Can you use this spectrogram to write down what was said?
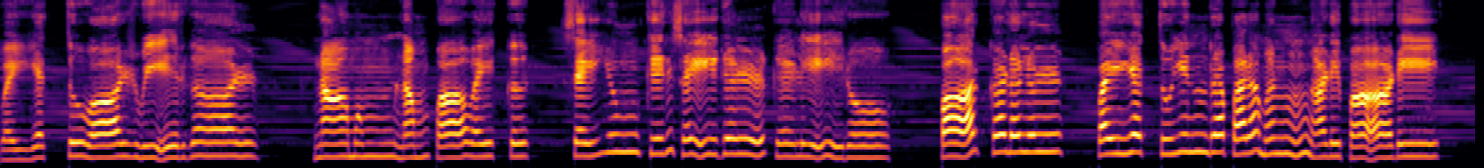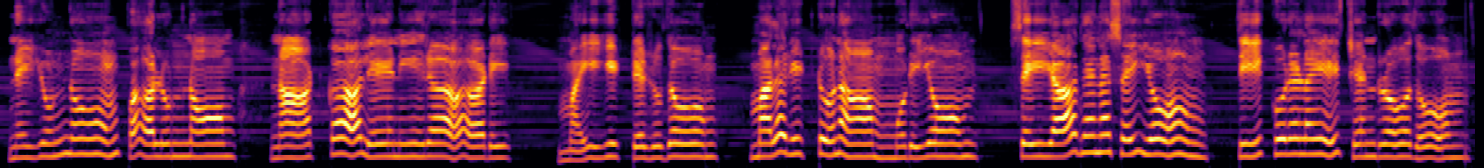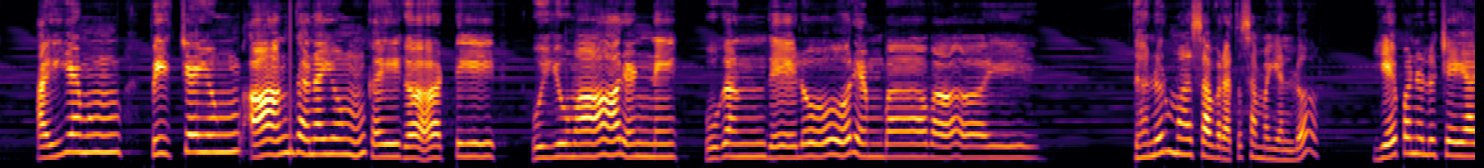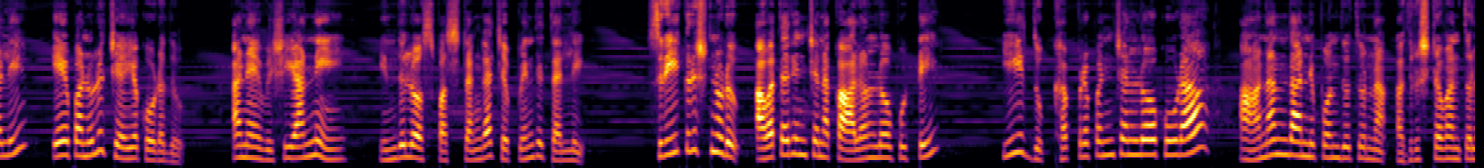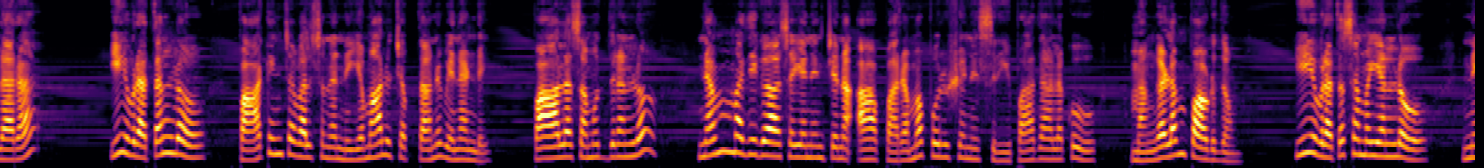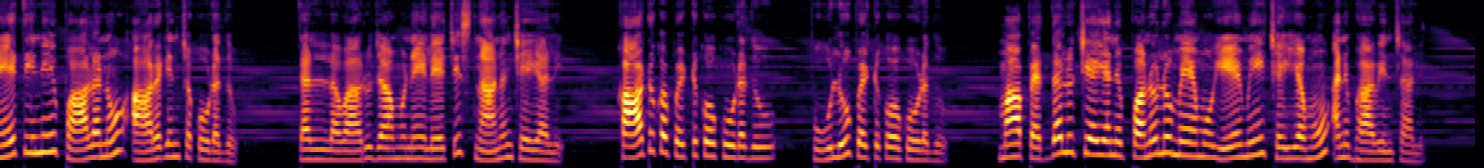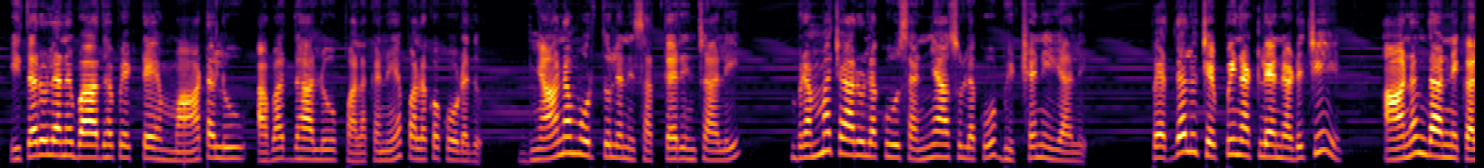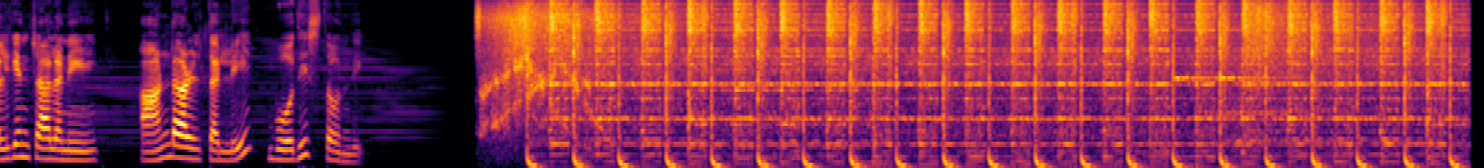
வையத்து வாழ்வீர்கள். நாமும் நம் பாவைக்கு செய்யும் கிரிசைகள் கெளீரோ. பார்க்கடலுள் பையத்துயின்ற பரமன் அடிபாடி. நெய்யுண்ணோம் பாலுண்ணோம் நாட்காலே நீராடி. மையிட்டெழுதோம் மலரிட்டு நாம் முடியோம். செய்யாதன செய்யோம் தீக்குறளை சென்றோதோம். ஐயமும் பிச்சையும் ஆந்தனையும் கைகாட்டி ఉయ్యుమారణ్ణి ఉగందేలోరెంబావాయ్ ధనుర్మాస వ్రత సమయంలో ఏ పనులు చేయాలి ఏ పనులు చేయకూడదు అనే విషయాన్ని ఇందులో స్పష్టంగా చెప్పింది తల్లి శ్రీకృష్ణుడు అవతరించిన కాలంలో పుట్టి ఈ దుఃఖ ప్రపంచంలో కూడా ఆనందాన్ని పొందుతున్న అదృష్టవంతులారా ఈ వ్రతంలో పాటించవలసిన నియమాలు చెప్తాను వినండి. పాల సముద్రంలో నెమ్మదిగా శయనించిన ఆ పరమపురుషుని శ్రీపాదాలకు మంగళం పాడుదాం. ఈ వ్రత సమయంలో నేతిని పాలను ఆరగించకూడదు. తెల్లవారుజామునే లేచి స్నానం చేయాలి. కాటుక పెట్టుకోకూడదు పూలు పెట్టుకోకూడదు. మా పెద్దలు చేయని పనులు మేము ఏమీ చెయ్యము అని భావించాలి. ఇతరులను బాధ పెట్టే మాటలు అబద్ధాలు పలకనే పలకకూడదు. జ్ఞానమూర్తులని సత్కరించాలి. బ్రహ్మచారులకు సన్యాసులకు భిక్షనీయాలి. పెద్దలు చెప్పినట్లే నడిచి ఆనందాన్ని కలిగించాలని ఆండాళ్ తల్లి బోధిస్తోంది.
